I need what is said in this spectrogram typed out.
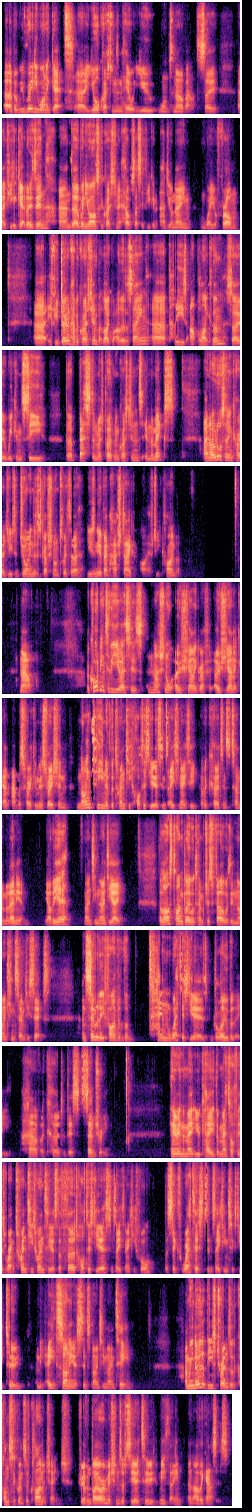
uh, but we really want to get uh, your questions and hear what you want to know about. So uh, if you could get those in, and uh, when you ask a question, it helps us if you can add your name and where you're from. Uh, if you don't have a question, but like what others are saying, uh, please up like them so we can see the best and most pertinent questions in the mix. And I would also encourage you to join the discussion on Twitter using the event hashtag IFGClimate. Now, According to the US's National Oceanic and Atmospheric Administration, 19 of the 20 hottest years since 1880 have occurred since the turn of the millennium. The other year, 1998. The last time global temperatures fell was in 1976. And similarly, five of the 10 wettest years globally have occurred this century. Here in the UK, the Met Office ranked 2020 as the third hottest year since 1884, the sixth wettest since 1862, and the eighth sunniest since 1919. And we know that these trends are the consequence of climate change, driven by our emissions of CO2, methane, and other gases.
